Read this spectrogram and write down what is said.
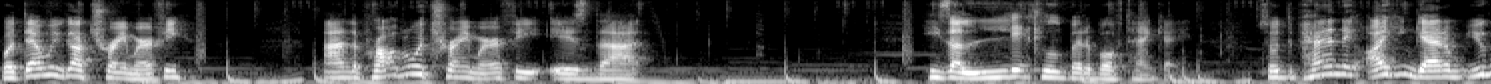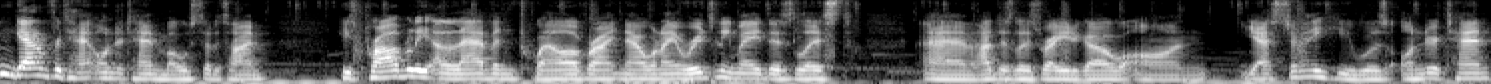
but then we've got Trey Murphy. And the problem with Trey Murphy is that he's a little bit above 10k. So depending, I can get him, you can get him for 10, under 10 most of the time. He's probably 11, 12 right now. When I originally made this list, um, had this list ready to go on yesterday, he was under 10,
